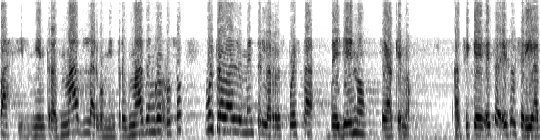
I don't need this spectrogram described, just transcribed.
fácil. Mientras más largo, mientras más engorroso, muy probablemente la respuesta de lleno sea que no. Así que esa, esa sería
